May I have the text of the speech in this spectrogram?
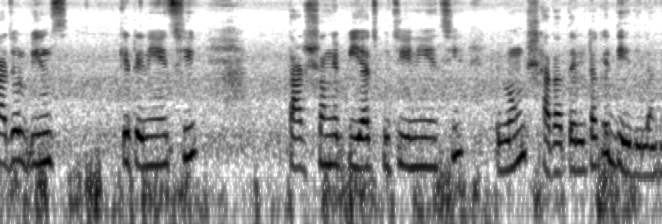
গাজর বিনস কেটে নিয়েছি। তার সঙ্গে পেঁয়াজ কুচিয়ে নিয়েছি এবং সাদা তেলটাকে দিয়ে দিলাম।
